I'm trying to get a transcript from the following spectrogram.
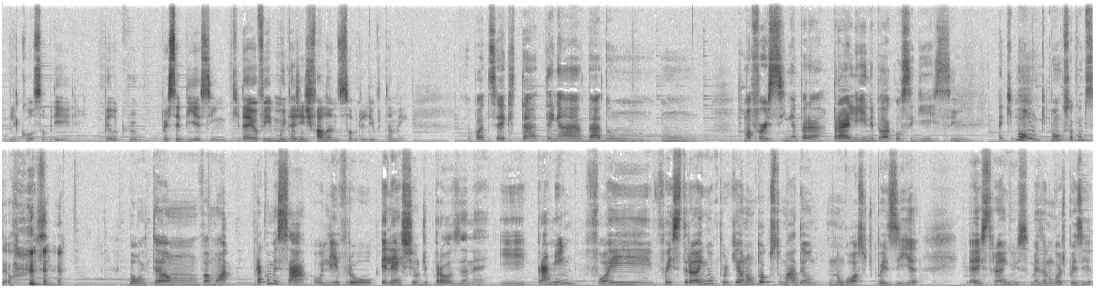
publicou sobre ele. Pelo que eu percebi, assim. Que daí eu vi muita gente falando sobre o livro também. Pode ser que tá, tenha dado um, um, uma forcinha para pra Aline pra ela conseguir. Sim. É que bom, que bom que isso aconteceu. Sim. bom, então vamos lá. Para começar, o livro ele é em estilo de prosa, né? E para mim foi foi estranho porque eu não tô acostumada, eu não gosto de poesia. É estranho isso, mas eu não gosto de poesia.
